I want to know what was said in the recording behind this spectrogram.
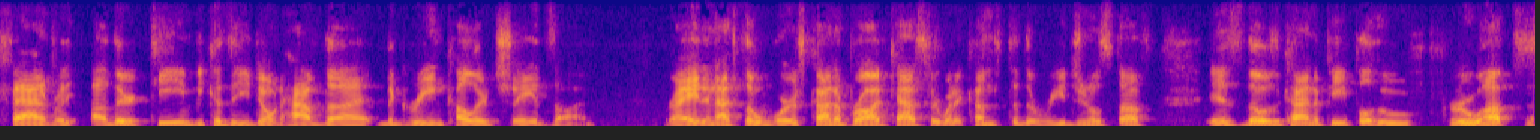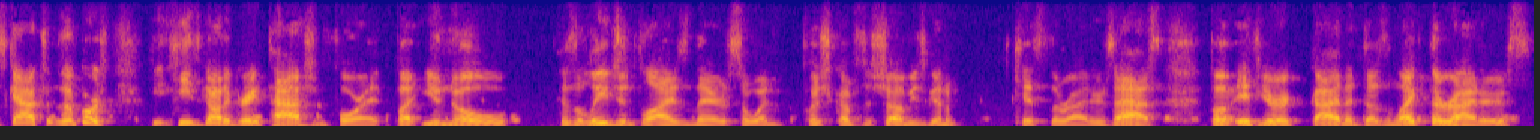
fan for the other team because you don't have the the green colored shades on, right? And that's the worst kind of broadcaster when it comes to the regional stuff. Is those kind of people who grew up Saskatchewan? Of course, he, he's got a great passion for it, but you know his allegiance lies there. So when push comes to shove, he's going to kiss the rider's ass. But if you're a guy that doesn't like the riders,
